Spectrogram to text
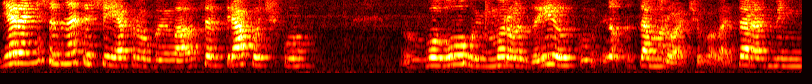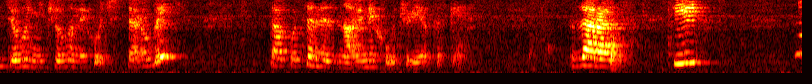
Я раніше, знаєте, що як робила? Оце в тряпочку, в вологу, в морозилку, ну, заморочувала. Зараз мені цього нічого не хочеться робити. Так, оце не знаю, не хочу я таке. Зараз сіль. Ну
